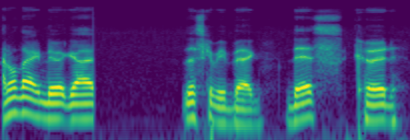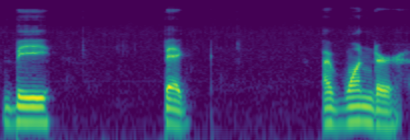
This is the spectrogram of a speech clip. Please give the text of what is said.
I don't think I can do it, guys. This could be big. This could be big. I wonder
